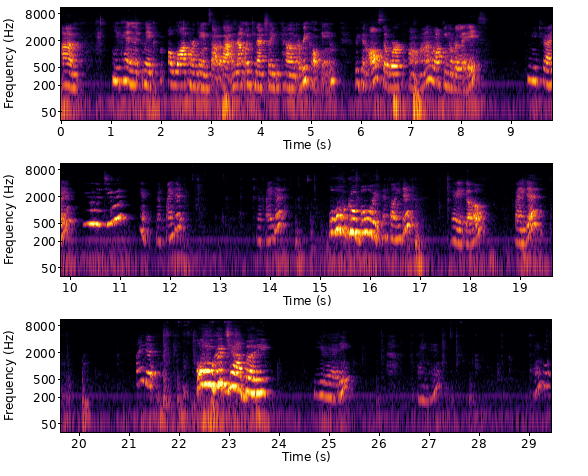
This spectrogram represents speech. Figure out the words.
um, you can make a lot more games out of that, and that one can actually become a recall game. We can also work on walking over legs. Can you try it? You want to do it? Here, do you want to find it? You want to find it? Oh, good boy. And find it. There you go. Find it. Find it. Oh, good job, buddy. You ready? Find it. Find it.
